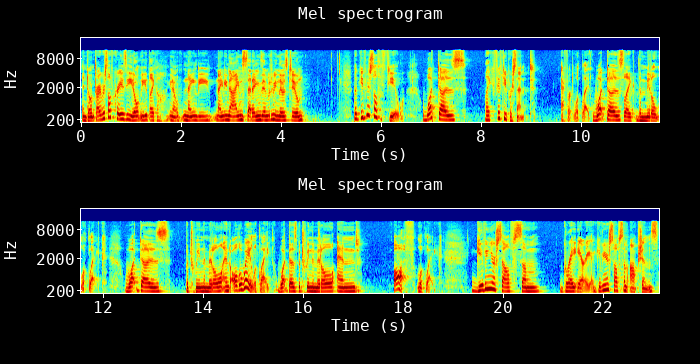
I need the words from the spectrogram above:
And don't drive yourself crazy. You don't need like, you know, 90, 99 settings in between those two. But give yourself a few. What does like 50% effort look like? What does like the middle look like? What does between the middle and all the way look like? What does between the middle and off look like? Giving yourself some gray area, giving yourself some options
